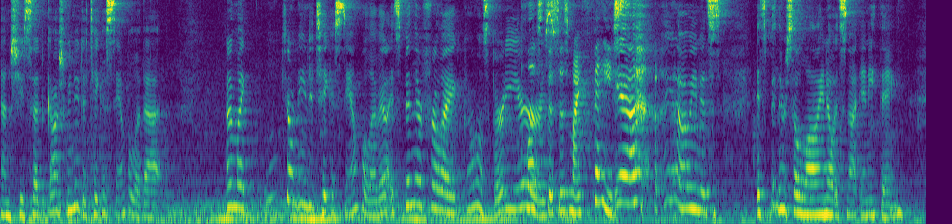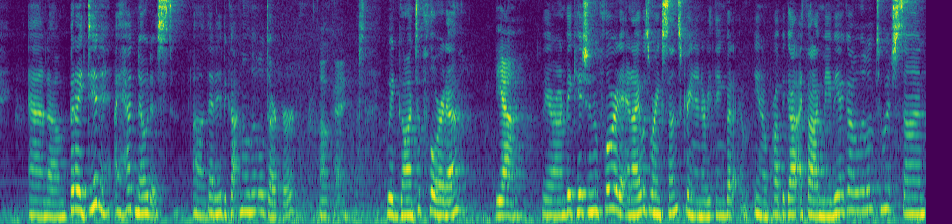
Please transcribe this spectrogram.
And she said, "Gosh, we need to take a sample of that." And I'm like, "You don't need to take a sample of it. It's been there for like almost 30 years." Plus, this is my face. Yeah, you know, I mean, it's it's been there so long. I know it's not anything, and um, but I did. I had noticed uh, that it had gotten a little darker. Okay. We'd gone to Florida. Yeah. We were on vacation in Florida, and I was wearing sunscreen and everything. But um, you know, probably got. I thought maybe I got a little too much sun,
